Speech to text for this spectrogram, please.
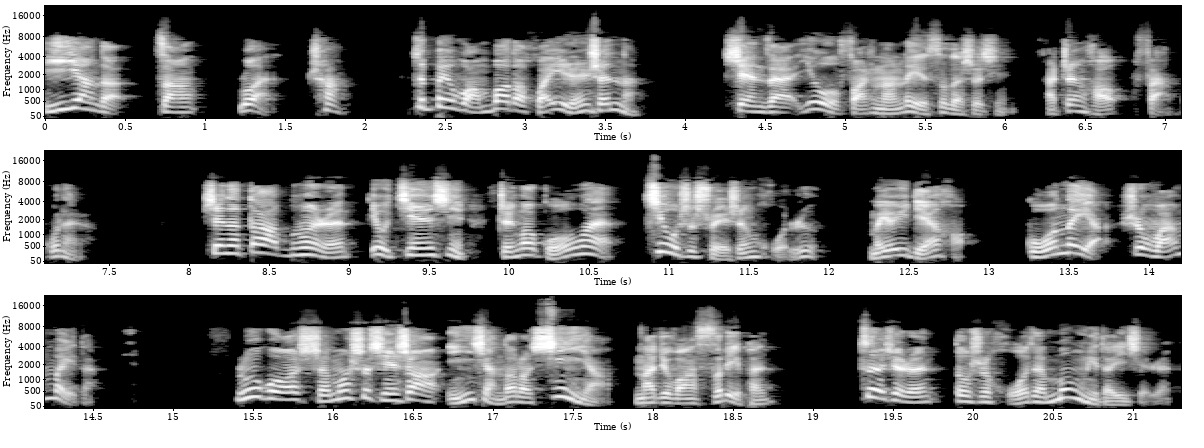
一样的脏乱差，这被网暴的怀疑人生呢。现在又发生了类似的事情啊，正好反过来了。现在大部分人又坚信整个国外就是水深火热，没有一点好，国内啊是完美的。如果什么事情上影响到了信仰，那就往死里喷。这些人都是活在梦里的一些人。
